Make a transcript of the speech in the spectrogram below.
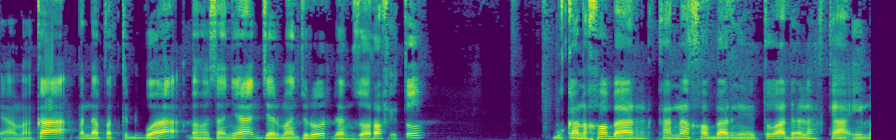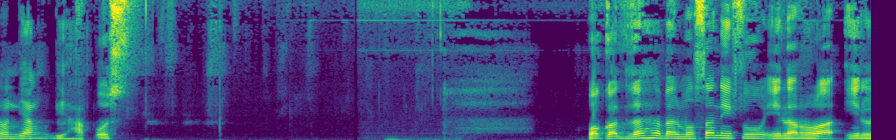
Ya, maka pendapat kedua bahwasanya jar majrur dan zorof itu bukan khobar karena khobarnya itu adalah kainun yang dihapus. Waqad dhahaba al-musannifu ila ar-ra'il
